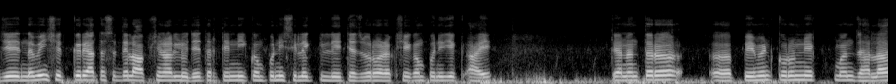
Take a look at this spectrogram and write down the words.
जे नवीन शेतकरी आता सध्याला ऑप्शन आले होते तर त्यांनी कंपनी सिलेक्ट केली आहे. त्याचबरोबर अक्षय कंपनी एक आहे. त्यानंतर पेमेंट करून एक मंथ झाला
